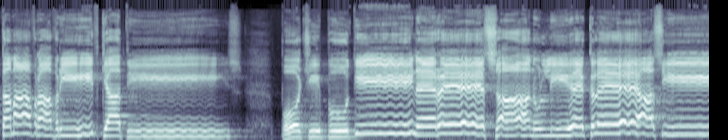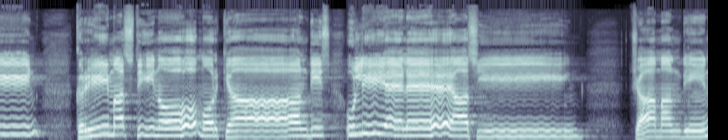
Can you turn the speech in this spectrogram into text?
τα μαύρα βρύθια της. Πότσι που την ερέσαν ουλί εκλέασιν, κρίμα στην ομορκιάν της ουλί ελέασιν. Κι άμαν την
